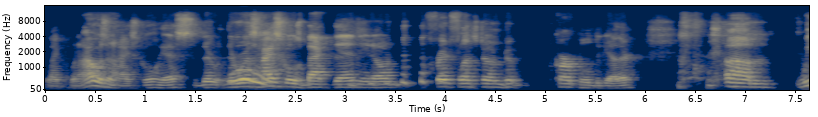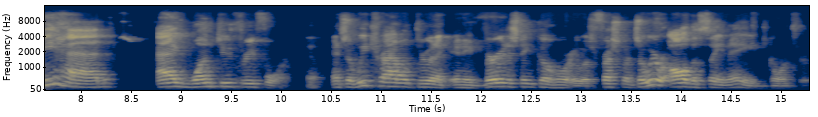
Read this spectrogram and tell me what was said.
like when i was in high school yes there, there was high schools back then you know fred flintstone carpooled together um, we had ag one two three four. Yep. and so we traveled through in a, in a very distinct cohort. It was freshmen. So we were all the same age going through.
